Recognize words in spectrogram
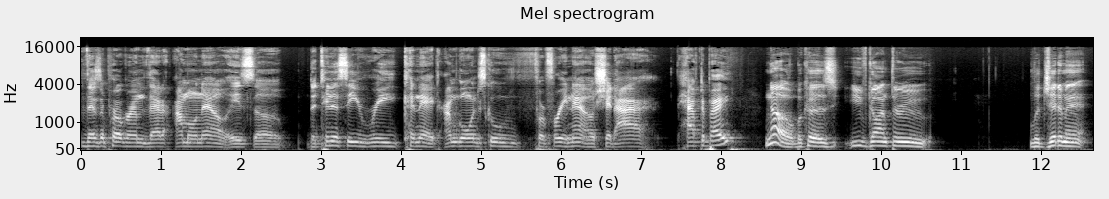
There's a program that I'm on now. It's uh the Tennessee Reconnect. I'm going to school for free now. Should I have to pay? No, because you've gone through legitimate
